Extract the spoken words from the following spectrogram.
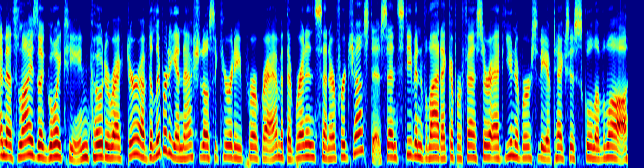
And that's Liza Goitein, co director of the Liberty and National Security Program at the Brennan Center for Justice, and Stephen Vladeck, a professor at University of Texas School of Law,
